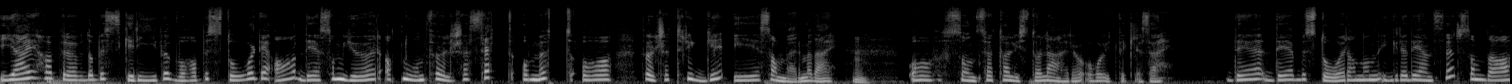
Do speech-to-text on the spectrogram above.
Jeg har prøvd å beskrive hva består det av, det som gjør at noen føler seg sett og møtt og føler seg trygge i samværet med deg. Mm. Og sånn sett har lyst til å lære å utvikle seg. Det, det består av noen ingredienser som da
